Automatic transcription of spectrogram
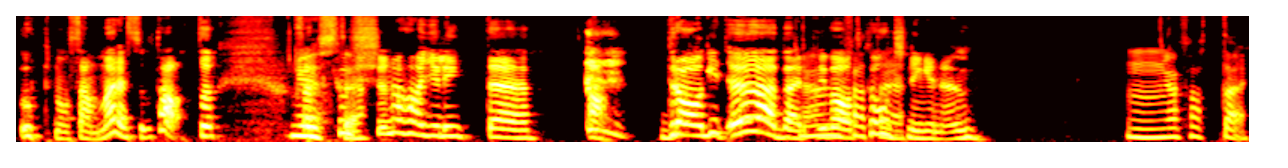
uppnå samma resultat. Så kurserna har ju lite ja, dragit över privatcoachningen nu. Mm, jag fattar.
